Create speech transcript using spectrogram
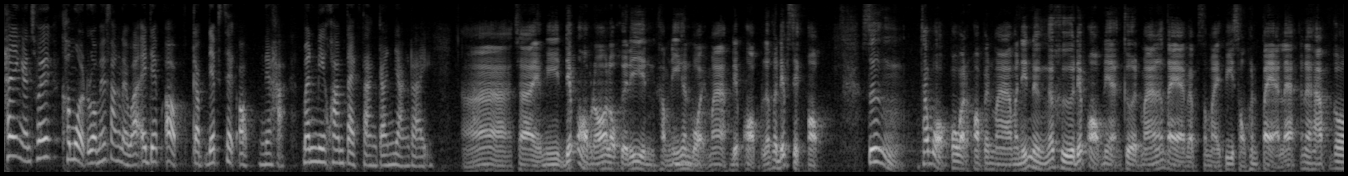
ถ้าอย่างนั้นช่วยขมวดรวมให้ฟังหน่อยว่าไอ้ DevOps กับ DevSecOps เนี่ยค่ะ มันมีความแตกต่างกันอย่างไรอ่าใช่ มี DevOps เนาะเราเคยได้ยินคำนี้กันบ่อยมาก DevOps แล้วก็ DevSecOps ซึ่งถ้าบอกประวัติความเป็นมามานิดนึงก็คือ DevOps เนี่ยเกิดมาตั้งแต่แบบสมัยปี 2008 แล้วนะครับ ก็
